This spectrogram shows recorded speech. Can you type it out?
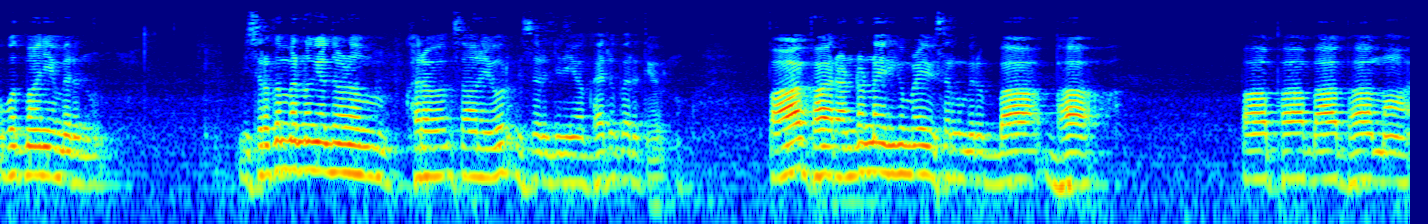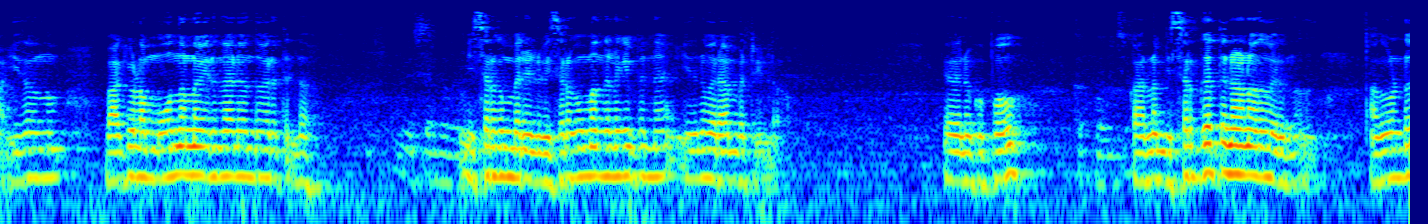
ഉപത്മാനിയം വരുന്നത്. വിസർഗം വരണമെങ്കിൽ എന്താണ് ഖരവസാനയോർ വിസർജനയോ ഖരു പരത്തി വരണം പാ ഭ രണ്ടെണ്ണം ഇരിക്കുമ്പോഴേ വിസർഗം വരും. ബാ ഭ. പാ ഇതൊന്നും ബാക്കിയുള്ള മൂന്നെണ്ണം ഇരുന്നാലും എന്ത് വരത്തില്ല? വിസർഗം വരും. വിസർഗം വന്നില്ലെങ്കിൽ പിന്നെ ഇതിന് വരാൻ പറ്റില്ല. ഏതിന് കുപ്പോ കാരണം വിസർഗത്തിനാണ് അത് വരുന്നത്. അതുകൊണ്ട്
